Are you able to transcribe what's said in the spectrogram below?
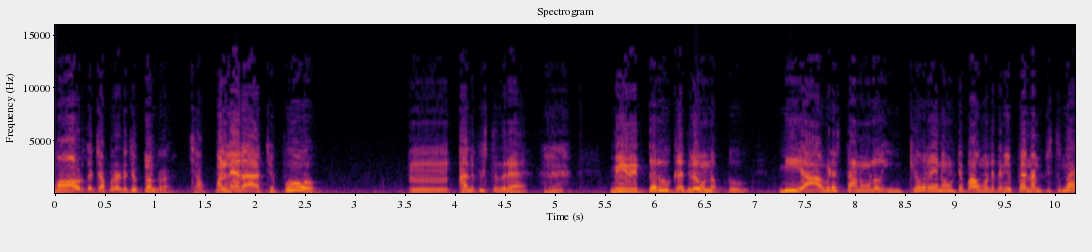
మా ఆవిడతో చెప్పనంటే చెప్తాను చెప్పలేరా చెప్పు. అనిపిస్తుందిరా? మీరిద్దరూ గదిలో ఉన్నప్పుడు మీ ఆవిడ స్థానంలో ఇంకెవరైనా ఉంటే బాగుండేదని ఎప్పుడైనా అనిపిస్తుందా?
